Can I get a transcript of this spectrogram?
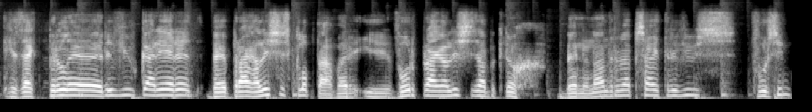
je zegt prille review carrière, bij Pragalicious klopt dat, maar voor Pragalicious heb ik nog bij een andere website reviews voorzien.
